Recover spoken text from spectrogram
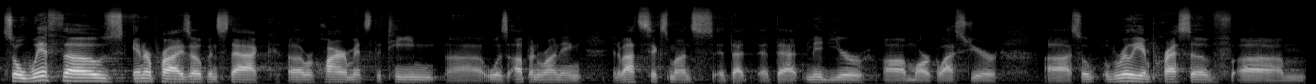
so with those enterprise OpenStack uh, requirements, the team uh, was up and running in about six months at that, at that mid-year uh, mark last year. Uh, so a really impressive, um,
